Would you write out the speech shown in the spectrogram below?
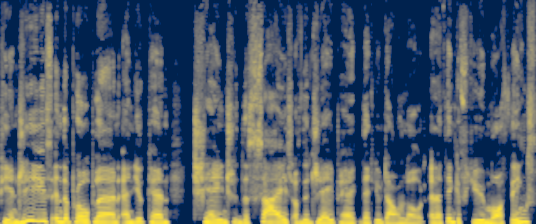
PNGs in the Pro plan and you can change the size of the JPEG that you download. And I think a few more things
